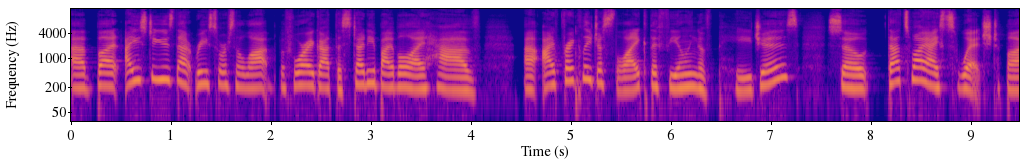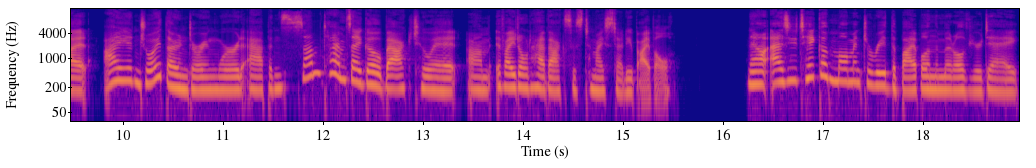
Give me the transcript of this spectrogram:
Uh, but I used to use that resource a lot before I got the study Bible. I have uh, I frankly just like the feeling of pages, so that's why I switched. But I enjoy the Enduring Word app, and sometimes I go back to it um, if I don't have access to my study Bible. Now, as you take a moment to read the Bible in the middle of your day,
